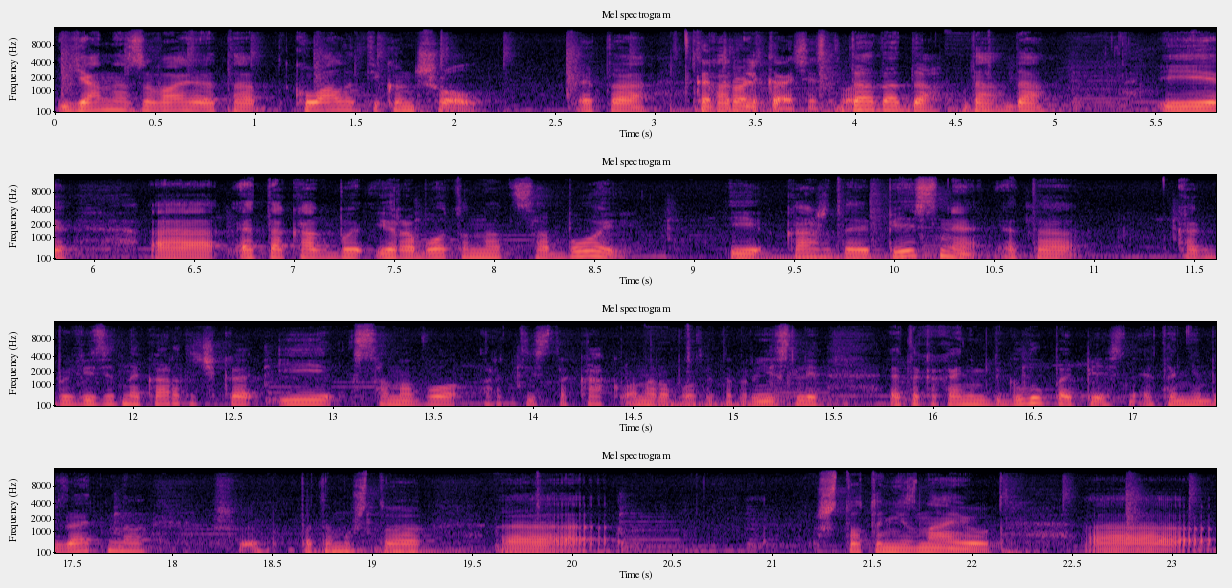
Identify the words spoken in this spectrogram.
я называю это quality control, это Контроль как качества. Да, да, да, да, да. И э, это как бы и работа над собой, и каждая песня это как бы визитная карточка и самого артиста, как он работает. Например, если это какая-нибудь глупая песня, это не обязательно, потому что э, что-то не знаю, э,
